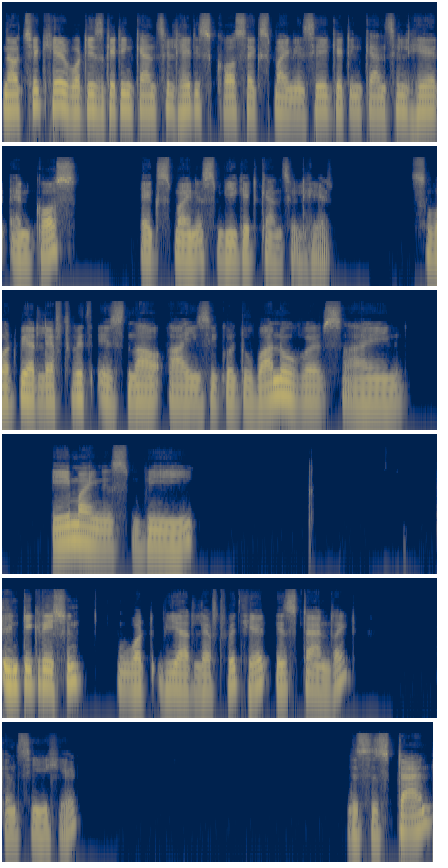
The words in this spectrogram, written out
Now check here what is getting cancelled here is cos x minus a getting cancelled here and cos x minus b get cancelled here. So what we are left with is now i is equal to 1 over sine a minus b integration what we are left with here is tan, right? You can see here. This is tan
